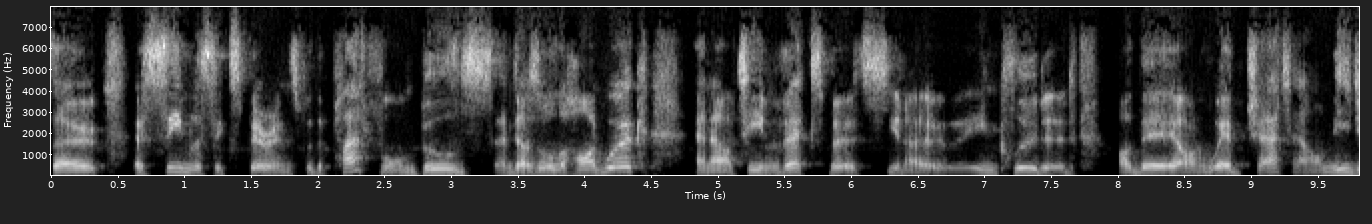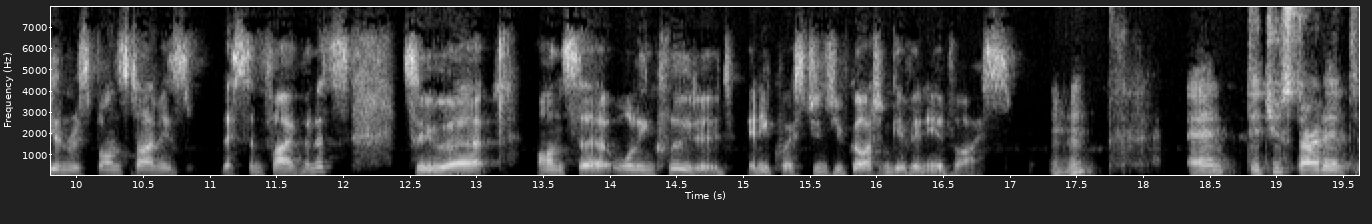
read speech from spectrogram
So a seamless experience where the platform builds and does all the hard work, and our team of experts, you know, included, are there on web chat. Our median response time is less than five minutes to uh, answer all included any questions you've got and give any advice. Mm-hmm. And did you start it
